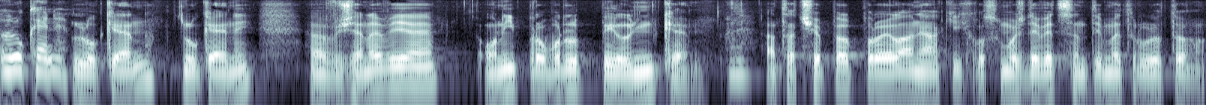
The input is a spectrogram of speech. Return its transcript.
Lukene. Luken, Lukeny, v Ženevě on ji probodl pilníkem a ta čepel projela nějakých 8 až 9 cm do toho.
